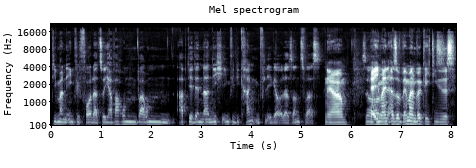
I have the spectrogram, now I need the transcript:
die man irgendwie fordert. So, ja, warum, warum habt ihr denn da nicht irgendwie die Krankenpflege oder sonst was? Ja. So, Ja, ich meine, also wenn man wirklich dieses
